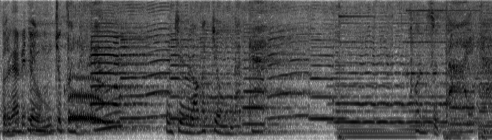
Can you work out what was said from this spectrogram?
สวัสดีครับพี่จุ๋มจุ๊บคุณนะคะคุณจุ๋มร้องกระจุ๋มนะคะคนสุดท้ายค่ะ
